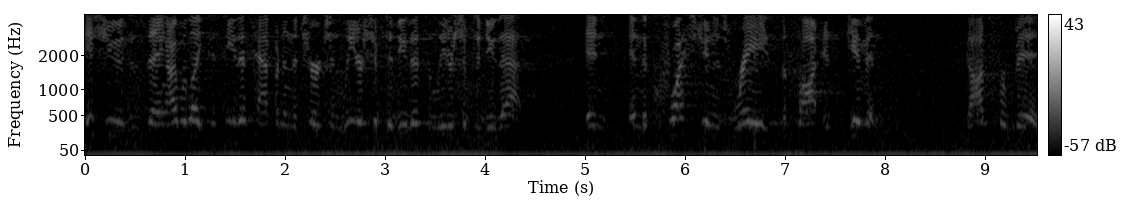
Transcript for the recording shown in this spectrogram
issues and saying, I would like to see this happen in the church and leadership to do this and leadership to do that. And, and the question is raised, the thought is given. God forbid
